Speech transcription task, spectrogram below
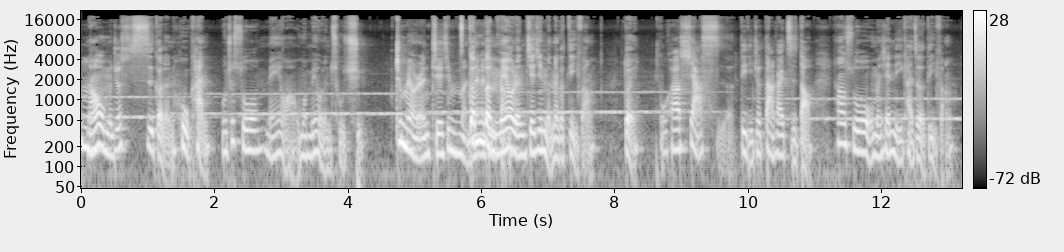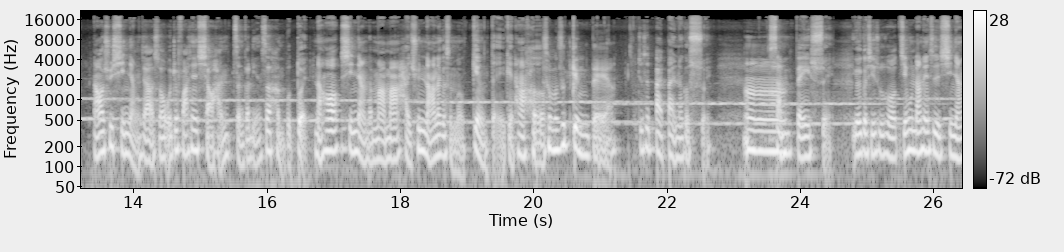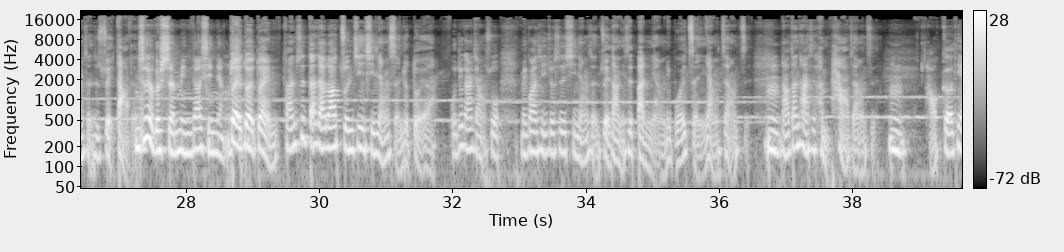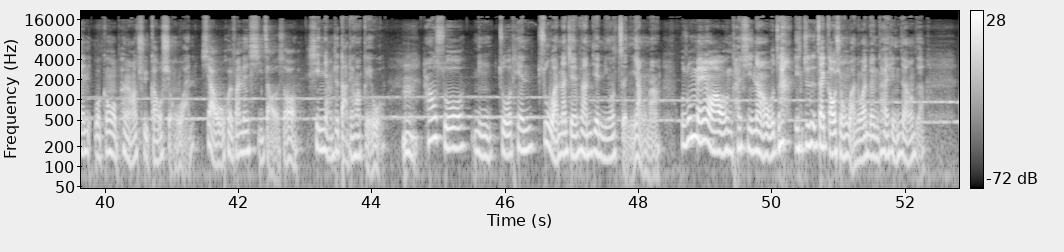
然后我们就四个人互看，我就说没有啊，我们没有人出去，就没有人接近门，根本没有。人接近门那个地方。对我快要吓死了，弟弟就大概知道，他就说我们先离开这个地方。然后去新娘家的时候，我就发现小韩整个脸色很不对，然后新娘的妈妈还去拿那个什么 g a 给他喝，什么是 g a day 啊？就是拜拜那个水，嗯，三杯水。有一个习俗说，结婚当天是新娘神是最大的。你说有个神明叫新娘神，对对对，反正就是大家都要尊敬新娘神就对了。我就跟他讲说，没关系，就是新娘神最大，你是伴娘，你不会怎样这样子。嗯，然后但他还是很怕这样子。嗯，好，隔天我跟我朋友要去高雄玩，下午回饭店洗澡的时候，新娘就打电话给我。嗯，他说你昨天住完那间饭店，你有怎样吗？我说没有啊，我很开心啊，我在 就是在高雄玩，玩得很开心这样子、啊。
